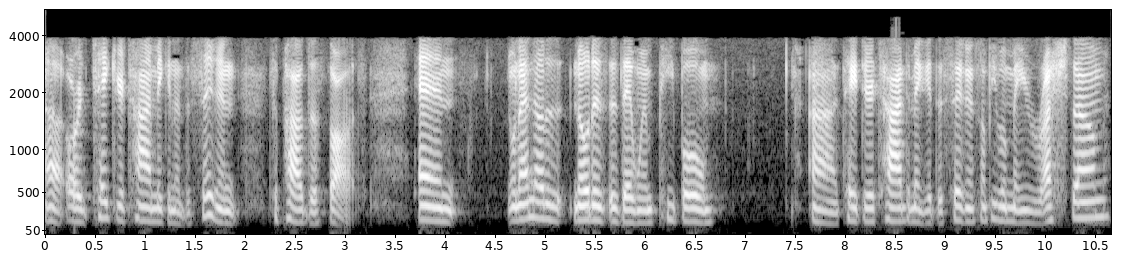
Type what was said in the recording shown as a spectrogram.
uh, or take your time making a decision to positive thoughts. And what I notice notice is that when people uh, take their time to make a decision, some people may rush them,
